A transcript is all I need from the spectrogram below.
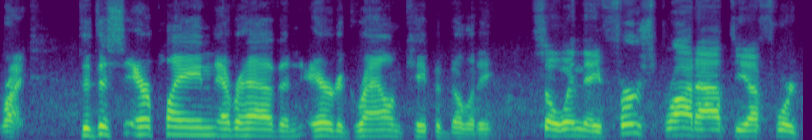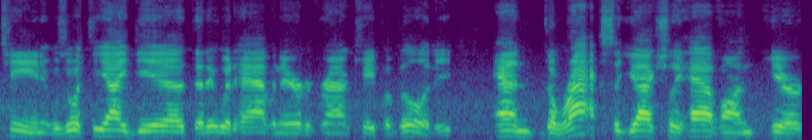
Right. Did this airplane ever have an air to ground capability? So when they first brought out the F-14, it was with the idea that it would have an air-to-ground capability, and the racks that you actually have on here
